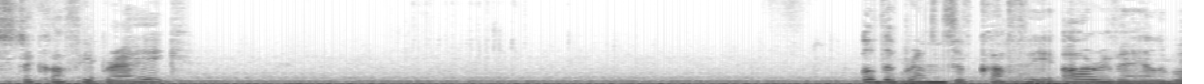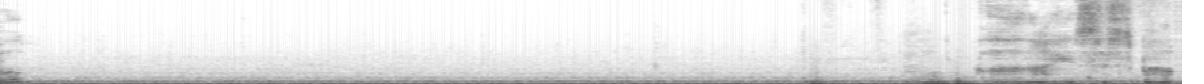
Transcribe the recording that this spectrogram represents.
Costa coffee break. Other brands of coffee are available. Oh, that is the spot.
